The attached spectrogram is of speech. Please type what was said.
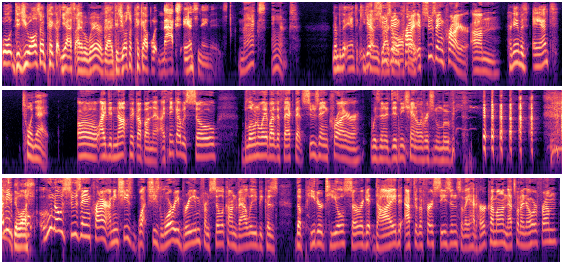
Well, did you also pick up? Yes, I am aware of that. Did you also pick up what Mac's aunt's name is? Max Ant. Remember the aunt that keeps Yeah, trying to drag her Suzanne off, Cryer. It's Suzanne Cryer. Um, Her name is Aunt Toinette. oh, I did not pick up on that. I think I was so blown away by the fact that Suzanne Cryer was in a Disney Channel original movie. I mean, who, who knows Suzanne Cryer? I mean, she's what? She's Laurie Bream from Silicon Valley because the Peter Thiel surrogate died after the first season, so they had her come on. That's what I know her from.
